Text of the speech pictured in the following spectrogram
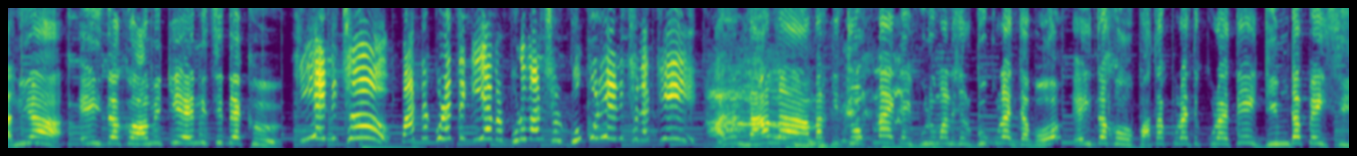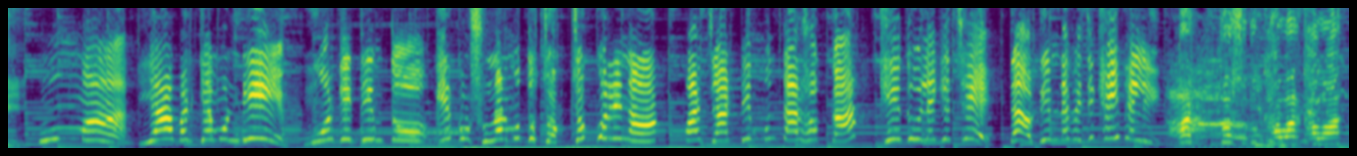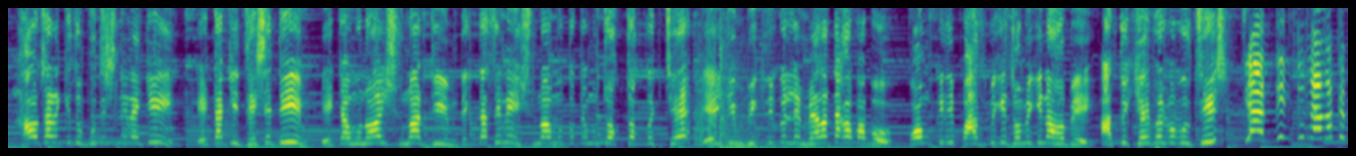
তানিয়া এই দেখো আমি কি এনেছি দেখো। কি এনেছো? পাতা কুড়াতে গিয়ে আবার বুড়ো মানুষের গু করে এনেছো নাকি? আরে না না আমার কি চোখ নাই তাই বুড়ো মানুষের গু কুড়াই যাব। এই দেখো পাতা কুড়াইতে কুড়াইতে এই ডিমটা পেয়েছি। উম্মা ইয়া আবার কেমন ডিম? মুরগির ডিম তো এরকম সোনার মতো চকচক করে না। আর যার ডিম মন তার হক্কা খিদু লেগেছে। দাও ডিমটা ভেজে খেয়ে ফেলি। আর তোর শুধু খাওয়ার খাওয়া। খাওয়া ছাড়া কিছু বুঝিস নি নাকি? এটা কি দেশে ডিম? এটা মনে হয় সোনার ডিম। দেখতাছি নি সোনার মতো কেমন চকচক করছে। এই ডিম বিক্রি করলে মেলা টাকা পাবো। কম করে পাঁচ বিঘে জমি কিনা হবে। আর তুই খেয়ে ফেলব বলছিস? চার দিন তুমি আমাকে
